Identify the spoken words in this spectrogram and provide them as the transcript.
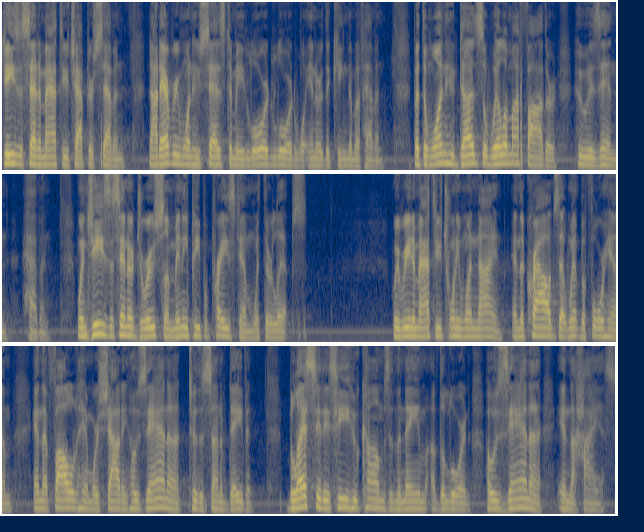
Jesus said in Matthew chapter 7 Not everyone who says to me, Lord, Lord, will enter the kingdom of heaven, but the one who does the will of my Father who is in heaven. When Jesus entered Jerusalem, many people praised him with their lips. We read in Matthew 21 9, and the crowds that went before him and that followed him were shouting, Hosanna to the Son of David. Blessed is he who comes in the name of the Lord. Hosanna in the highest.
